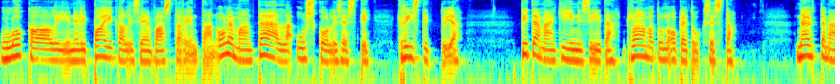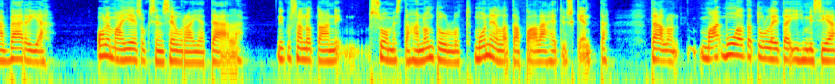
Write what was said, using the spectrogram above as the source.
lokaaliin eli paikalliseen vastarintaan, olemaan täällä uskollisesti – kristittyjä pitämään kiinni siitä raamatun opetuksesta, näyttämään väriä, olemaan Jeesuksen seuraajia täällä. Niin kuin sanotaan, niin Suomestahan on tullut monella tapaa lähetyskenttä. Täällä on ma- muualta tulleita ihmisiä,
